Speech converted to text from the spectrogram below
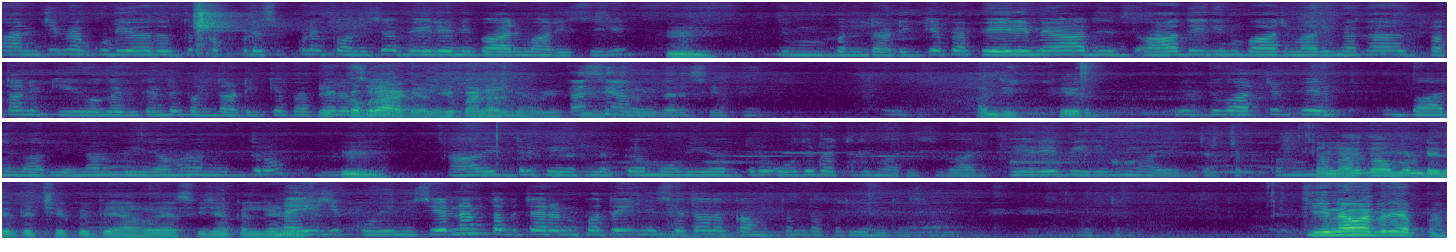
ਹਾਂਜੀ ਮੈਂ ਗੁੜੀਆ ਦੇ ਉੱਧਰ ਕੱਪੜੇ ਸੁੱਕਣੇ ਪਾਉਂਦੀ ਸੀ ਵੀਰੇ ਨੇ ਆਵਾਜ਼ ਮਾਰੀ ਸੀਗੀ। ਹੂੰ। ਵੀ ਬੰਦਾ ਡਿੱਗਿਆ ਪਿਆ ਫੇਰ ਹੀ ਮੈਂ ਆ ਆ ਦੀਦੀ ਨੂੰ ਆਵਾਜ਼ ਮਾਰੀ ਮੈਂ ਕਿਹਾ ਪਤਾ ਨਹੀਂ ਕੀ ਹੋ ਗਿਆ ਵੀ ਕਹਿੰਦੇ ਬੰਦਾ ਡਿੱਗਿਆ ਪਿਆ ਫਿਰ ਅਸੀਂ ਆ ਕੇ ਦੇਖਿਆ। ਅਸੀਂ ਅੰਦਰ ਸੀ ਤੇ ਹਾਂਜੀ ਫਿਰ? ਇਸ ਤੋਂ ਬਾਅਦ ਚ ਫਿਰ ਆਵਾਜ਼ ਮਾਰੀ ਇਹਨਾਂ ਨੂੰ ਵੀਰਾ ਹੁਣਾਂ ਨੂੰ ਉੱਧਰੋਂ। ਹੂੰ। ਆਹ ਇੱਧਰ ਗੇਟ ਲੱਗਾ ਮੋਰੀ ਉੱਧਰ ਉਹਦੇ ਵਿੱਚ ਦੀ ਮਾਰੀ ਸੀ ਆਵਾਜ਼। ਫੇਰ ਇਹ ਵੀਰੇ ਵੀ ਆਏ ਇੱਧਰ ਚੱਕਣ। ਨੂੰ ਤਾਂ ਲੱਗਦਾ ਉਹ ਮੁੰਡੇ ਦੇ ਪਿੱਛੇ ਕੋਈ ਪਿਆ ਹੋਇਆ ਸੀ ਜਾਂ ਇਕੱਲੇ ਨਹੀਂ ਜੀ ਕੋਈ ਨਹੀਂ ਸੀ। ਇਹਨਾਂ ਨੂੰ ਤਾਂ ਵਿਚਾਰਿਆਂ ਨੂੰ ਪਤਾ ਹੀ ਨਹੀਂ ਸੀ ਇਹ ਤਾਂ ਉਹਦਾ ਕੰਮ ਧੰਦਾ ਕਰੀ ਜਾਂਦੇ ਸੀ। ਉੱਧਰ। ਕੀ ਨਾਮ ਹੈ ਵੀਰੇ ਆਪਣਾ?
